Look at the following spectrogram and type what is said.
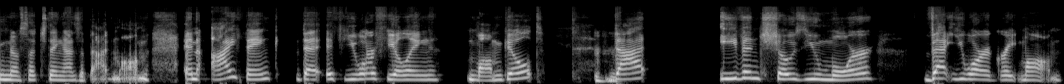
no such thing as a bad mom. And I think that if you are feeling mom guilt, mm-hmm. that even shows you more that you are a great mom.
